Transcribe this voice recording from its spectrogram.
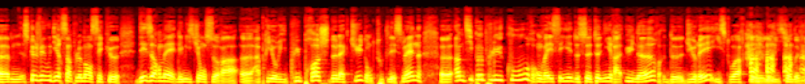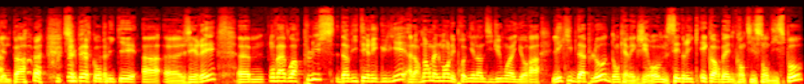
Euh, ce que je vais vous dire simplement, c'est que désormais l'émission sera euh, a priori plus proche de l'actu, donc toutes les semaines, euh, un petit peu plus court. On va essayer de se tenir à une heure de durée, histoire que l'émission ne devienne pas super compliquée à gérer. on va avoir plus d'invités réguliers. Alors normalement les premiers lundis du mois, il y aura l'équipe d'Upload, donc avec Jérôme, Cédric et Corben quand ils sont dispo.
